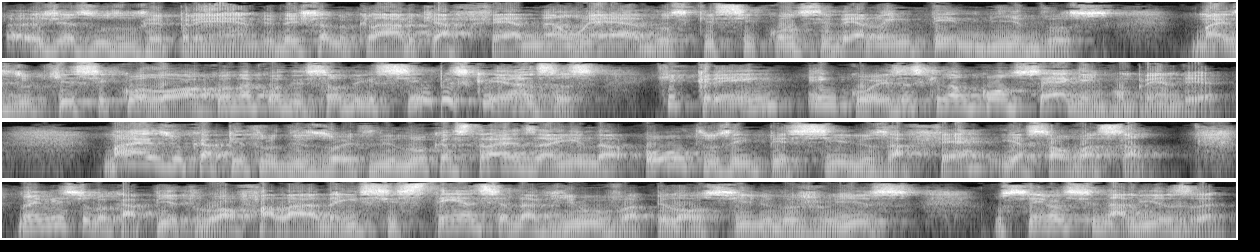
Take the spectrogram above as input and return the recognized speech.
Eh, Jesus os repreende, deixando claro que a fé não é dos que se consideram entendidos, mas do que se colocam na condição de simples crianças, que creem em coisas que não conseguem compreender. Mas o capítulo 18 de Lucas traz ainda outros empecilhos à fé e à salvação. No início do capítulo, ao falar da insistência da viúva pelo auxílio do juiz, o Senhor sinaliza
